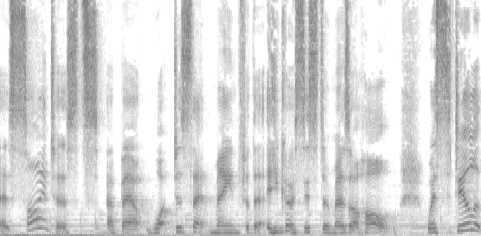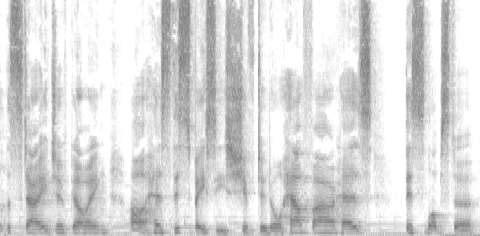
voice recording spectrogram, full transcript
as scientists about what does that mean for the ecosystem as a whole. We're still at the stage of going, oh, has this species shifted or how far has this lobster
